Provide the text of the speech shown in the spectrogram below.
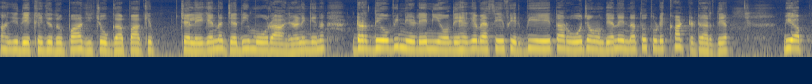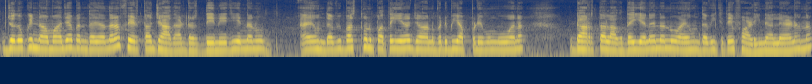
ਹਾਂਜੀ, ਦੇਖੇ ਜਦੋਂ ਭਾਜੀ ਚੋਗਾ ਪਾ ਕੇ ਚਲੇ ਗਏ ਨਾ, ਜਦੀ ਮੋਰ ਆ ਜਾਣਗੇ ਨਾ, ਡਰਦੇ ਉਹ ਵੀ ਨੇੜੇ ਨਹੀਂ ਆਉਂਦੇ ਹੈਗੇ। ਵੈਸੇ ਫਿਰ ਵੀ ਇਹ ਤਾਂ ਰੋਜ਼ ਆਉਂਦੇ ਆ ਨਾ, ਇਹਨਾਂ ਤੋਂ ਥੋੜੇ ਘੱਟ ਡਰਦੇ ਆ। ਵੀ ਆਪ- ਜਦੋਂ ਕੋਈ ਨਵਾਂ ਜਿਹਾ ਬੰਦਾ ਜਾਂਦਾ ਨਾ, ਫਿਰ ਤਾਂ ਜ਼ਿਆਦਾ ਡਰਦੇ ਨੇ ਜੀ। ਇਹਨਾਂ ਨੂੰ ਐ ਹੁੰਦਾ ਵੀ ਬਸ ਤੁਹਾਨੂੰ ਪਤਾ ਹੀ ਹੈ ਨਾ, ਜਾਨਵਰ ਵੀ ਆਪਣੇ ਵਾਂਗੂ ਆ ਨਾ, ਡਰ ਤਾਂ ਲੱਗਦਾ ਹੀ ਹੈ ਨਾ, ਇਹਨਾਂ ਨੂੰ ਐ ਹੁੰਦਾ ਵੀ ਕਿਤੇ ਫਾੜੀ ਨਾ ਲੈਣ, ਹਨਾ।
